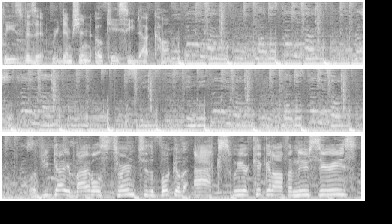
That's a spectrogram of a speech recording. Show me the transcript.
please visit redemptionokc.com. Well, if you've got your Bibles, turn to the book of Acts. We are kicking off a new series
